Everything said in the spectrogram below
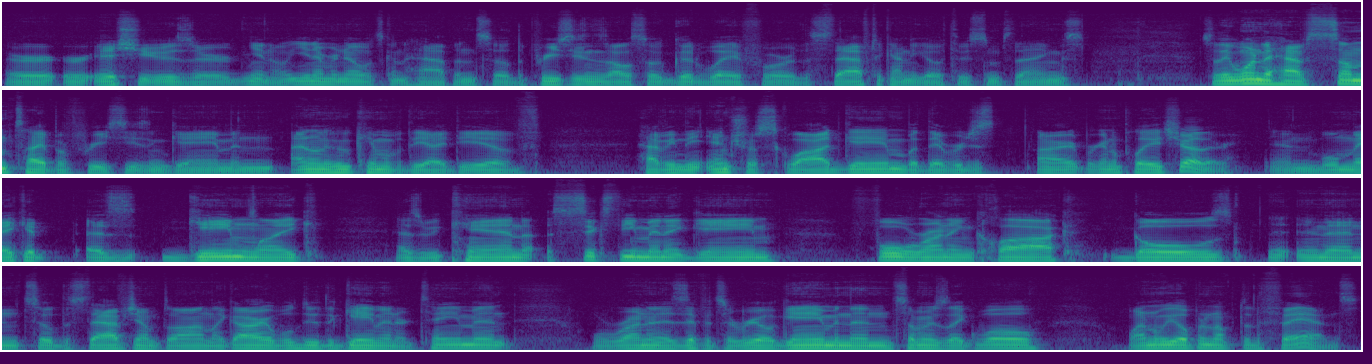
or, or issues, or you know, you never know what's going to happen. So the preseason is also a good way for the staff to kind of go through some things. So they wanted to have some type of preseason game, and I don't know who came up with the idea of having the intra squad game, but they were just all right. We're going to play each other, and we'll make it as game like as we can. A sixty minute game, full running clock, goals, and then so the staff jumped on like, all right, we'll do the game entertainment. We'll run it as if it's a real game, and then somebody's like, well, why don't we open it up to the fans?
